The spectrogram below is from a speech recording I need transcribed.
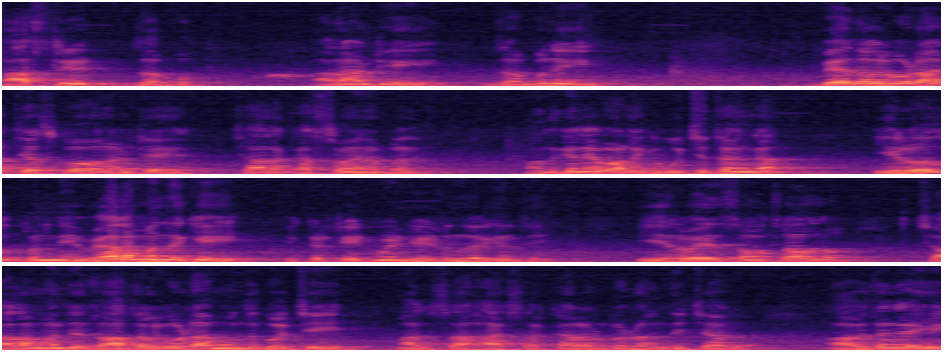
కాస్ట్లీ జబ్బు. అలాంటి జబ్బుని పేదలు కూడా చేసుకోవాలంటే చాలా కష్టమైన పని. అందుకనే వాళ్ళకి ఉచితంగా ఈరోజు కొన్ని వేల మందికి ఇక్కడ ట్రీట్మెంట్ చేయడం జరిగింది. ఈ ఇరవై ఐదు సంవత్సరాల్లో చాలామంది దాతలు కూడా ముందుకు వచ్చి మాకు సహాయ సహకారాలు కూడా అందించారు. ఆ విధంగా ఈ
